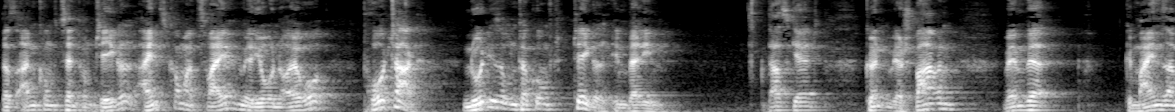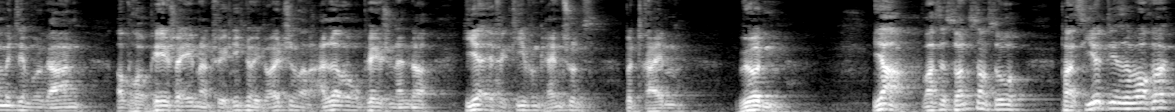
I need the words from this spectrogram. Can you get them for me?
das Ankunftszentrum Tegel, 1,2 Millionen Euro pro Tag. Nur diese Unterkunft Tegel in Berlin. Das Geld könnten wir sparen, wenn wir gemeinsam mit den Bulgaren auf europäischer Ebene, natürlich nicht nur die Deutschen, sondern alle europäischen Länder, hier effektiven Grenzschutz betreiben würden. Ja, was ist sonst noch so passiert diese Woche?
